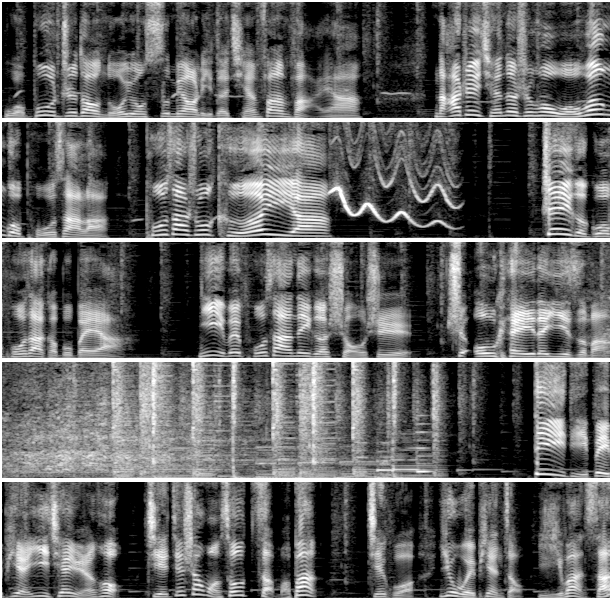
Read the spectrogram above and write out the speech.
我不知道挪用寺庙里的钱犯法呀，拿这钱的时候我问过菩萨了。”菩萨说可以呀，这个锅菩萨可不背啊！你以为菩萨那个手势是 OK 的意思吗？弟弟被骗一千元后，姐姐上网搜怎么办，结果又被骗走一万三。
